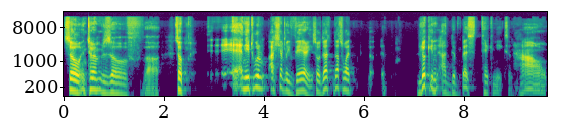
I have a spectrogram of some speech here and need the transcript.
so in terms of, uh, so, and it will actually vary. So that, that's what, looking at the best techniques and how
